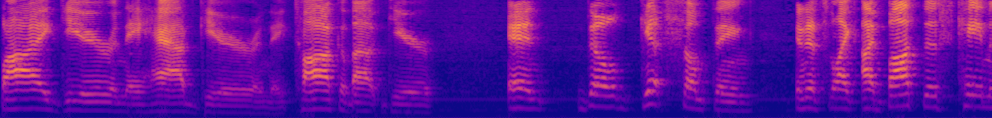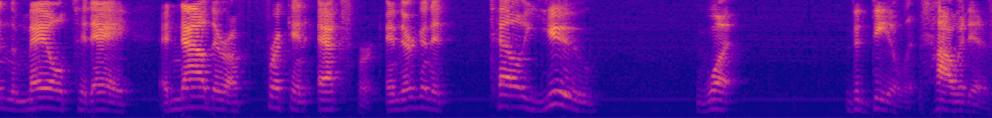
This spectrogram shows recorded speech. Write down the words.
buy gear and they have gear and they talk about gear and they'll get something and it's like I bought this came in the mail today and now they're a freaking expert and they're going to tell you what the deal is, how it is.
